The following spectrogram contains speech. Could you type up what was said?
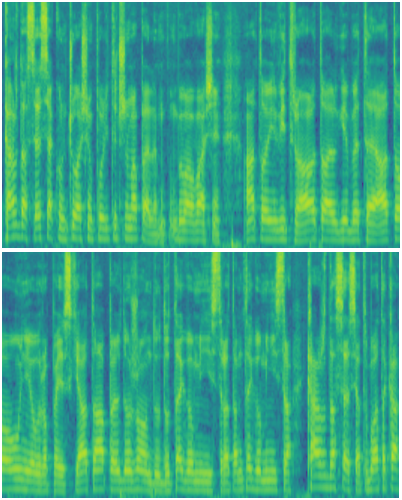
Każda sesja kończyła się politycznym apelem. Była właśnie, a to in vitro, a to LGBT, a to Unii Europejskiej, a to apel do rządu, do tego ministra, tamtego ministra. Każda sesja to była taka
